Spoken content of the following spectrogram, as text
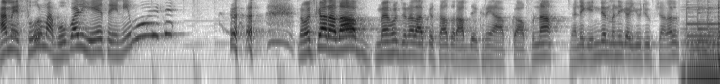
हमें सूरमा भोपाली ऐसे ही नहीं बोलते। नमस्कार आदाब। मैं हूँ जुनल आपके साथ और आप देख रहे हैं आपका अपना यानी कि इंडियन मनी का यूट्यूब चैनल।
